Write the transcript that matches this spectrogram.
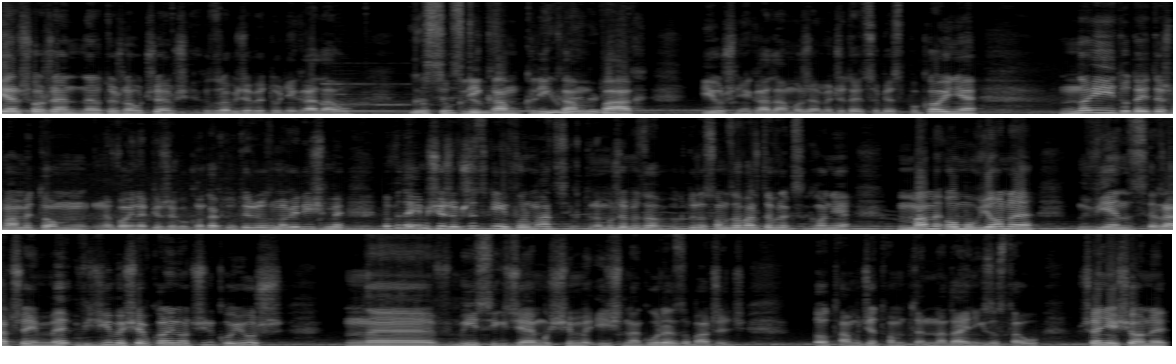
pierwszorzędne, no to już nauczyłem się jak zrobić, żeby tu nie gadał. Po prostu klikam, klikam, pach i już nie gadam, możemy czytać sobie spokojnie. No i tutaj też mamy tą wojnę pierwszego kontaktu, o której rozmawialiśmy. No wydaje mi się, że wszystkie informacje, które możemy, za, które są zawarte w leksykonie, mamy omówione, więc raczej my widzimy się w kolejnym odcinku już mm, e, w misji, gdzie musimy iść na górę, zobaczyć to tam, gdzie tam ten nadajnik został przeniesiony.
